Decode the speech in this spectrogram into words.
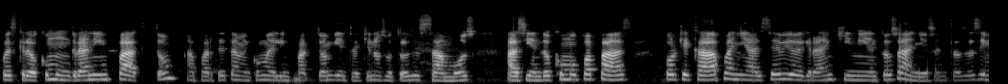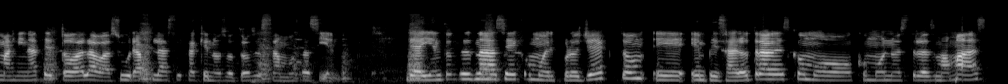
pues creo como un gran impacto, aparte también como del impacto ambiental que nosotros estamos haciendo como papás, porque cada pañal se biodegrada en 500 años. Entonces, imagínate toda la basura plástica que nosotros estamos haciendo. De ahí entonces nace como el proyecto, eh, empezar otra vez como, como nuestras mamás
